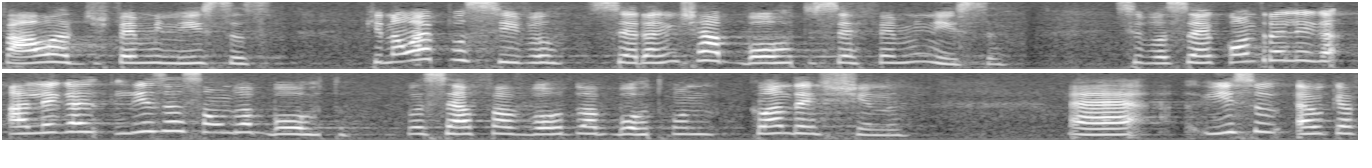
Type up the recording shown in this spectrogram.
fala de feministas que não é possível ser anti-aborto e ser feminista. Se você é contra a legalização do aborto, você é a favor do aborto clandestino. É, isso é o que é,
